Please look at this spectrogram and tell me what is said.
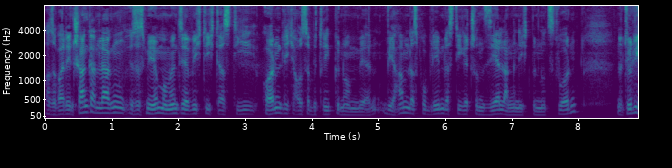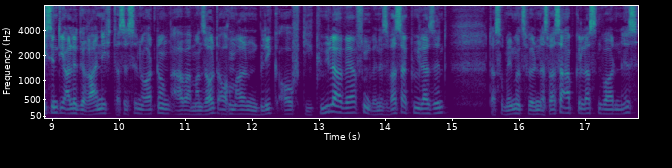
Also bei den Schankanlagen ist es mir im Moment sehr wichtig, dass die ordentlich außer Betrieb genommen werden. Wir haben das Problem, dass die jetzt schon sehr lange nicht benutzt wurden. Natürlich sind die alle gereinigt, das ist in Ordnung, aber man sollte auch mal einen Blick auf die Kühler werfen, wenn es Wasserkühler sind, dass um Himmels Willen das Wasser abgelassen worden ist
